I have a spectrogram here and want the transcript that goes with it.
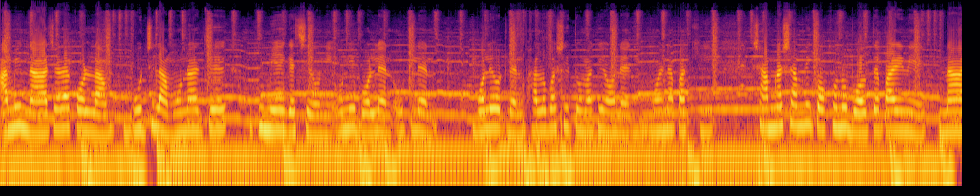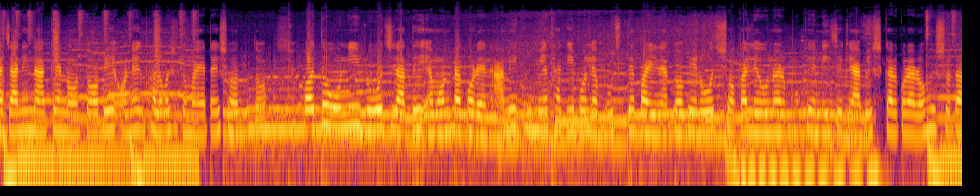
আমি নাড়াচাড়া করলাম, বুঝলাম ওনার যে ঘুমিয়ে গেছে উনি। উনি বললেন, উঠলেন। বলে উঠলেন, ভালোবাসি তোমাকে অনেক, ময়না পাখি। সামনাসামনি কখনো বলতে পারিনি, না, জানি না কেন, তবে অনেক ভালোবাসি তোমায়, এটাই সত্য। হয়তো উনি রোজ রাতে এমনটা করেন, আমি ঘুমিয়ে থাকি বলে বুঝতে পারি না, তবে রোজ সকালে ওনার বুকে নিজেকে আবিষ্কার করা রহস্যটা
